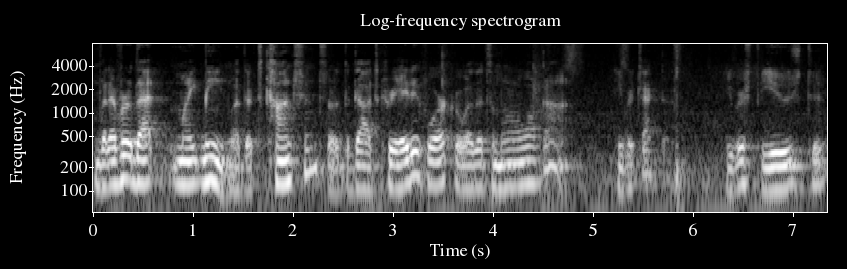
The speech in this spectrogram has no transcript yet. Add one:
whatever that might mean, whether it's conscience or the God's creative work or whether it's a moral law of God. He rejected it. He refused to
